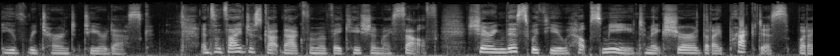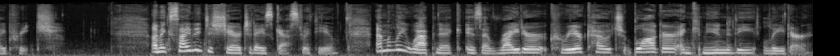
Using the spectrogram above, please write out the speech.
you've returned to your desk. And since I just got back from a vacation myself, sharing this with you helps me to make sure that I practice what I preach. I'm excited to share today's guest with you. Emilie Wapnick is a writer, career coach, blogger, and community leader.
